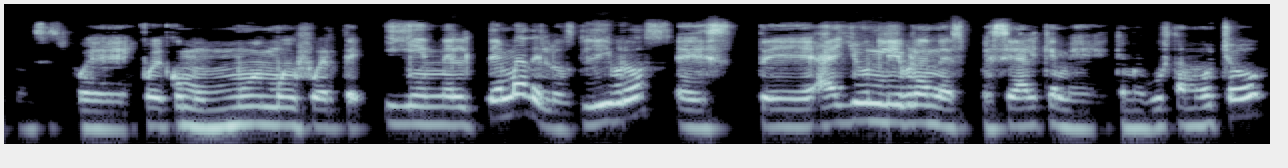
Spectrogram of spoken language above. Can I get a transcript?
entonces fue, fue como muy, muy fuerte. Y en el tema de los libros, este, hay un libro en especial que me, que me gusta mucho,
